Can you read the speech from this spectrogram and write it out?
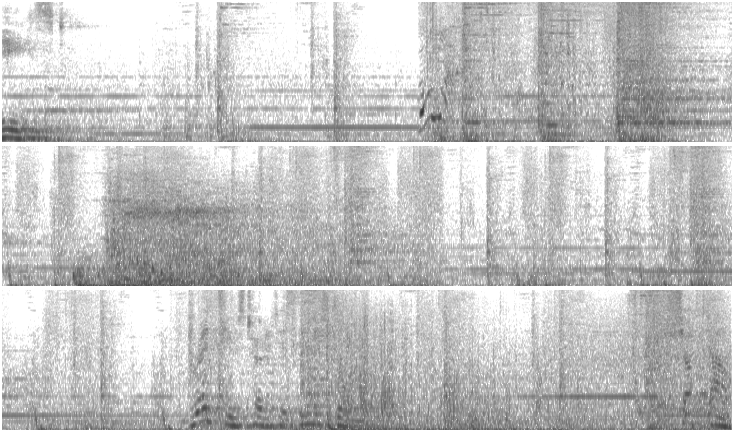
Aced. Red Team's turret has been destroyed. Shut down.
